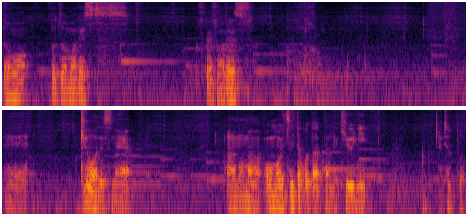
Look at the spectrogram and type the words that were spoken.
どうも、うとまです。お疲れ様です。えー今日はですね、あの、まあ、思いついたことあったんで、急に、ちょっと、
